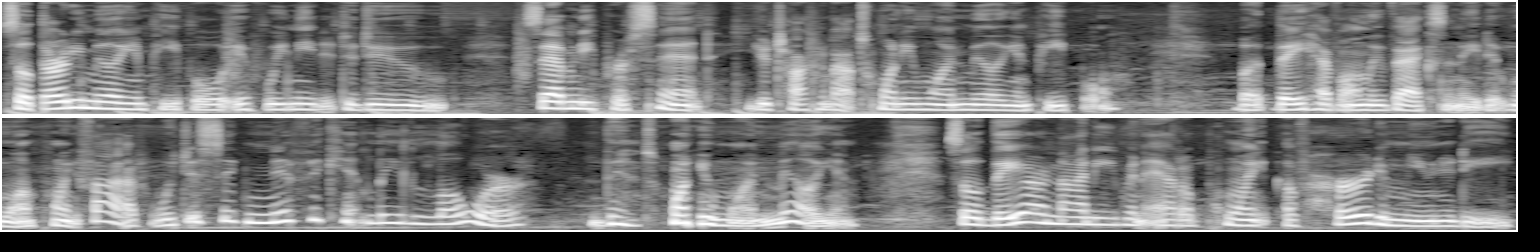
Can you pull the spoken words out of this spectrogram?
So 30 million people, if we needed to do 70%, you're talking about 21 million people, but they have only vaccinated 1.5, which is significantly lower than 21 million. So they are not even at a point of herd immunity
